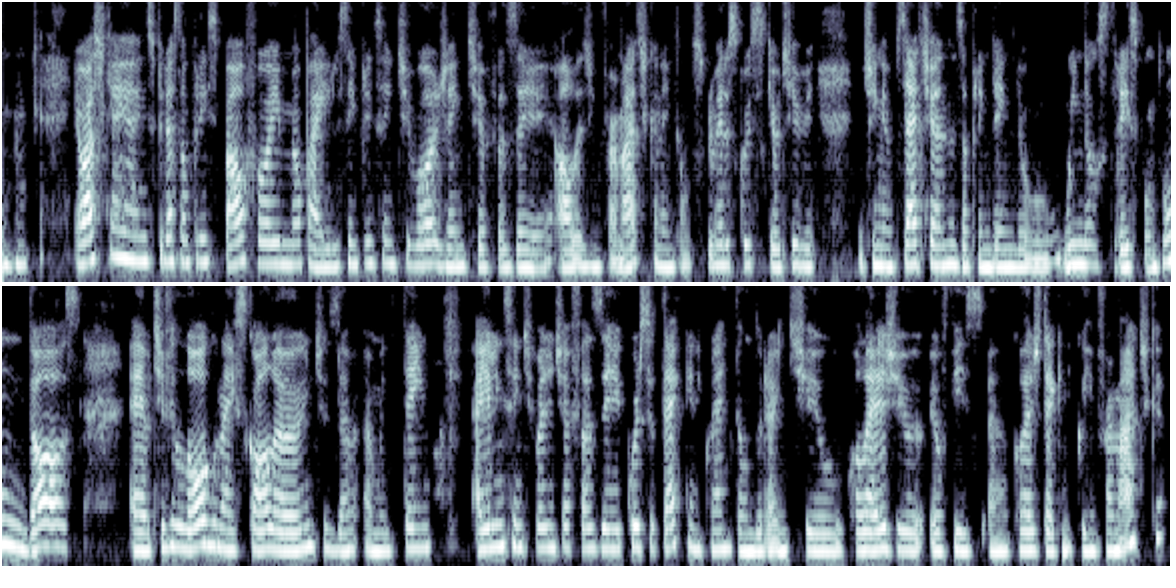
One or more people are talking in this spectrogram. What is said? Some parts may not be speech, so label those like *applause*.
Uhum. Eu acho que a inspiração principal foi meu pai. Ele sempre incentivou a gente a fazer aula de informática, né? Então, os primeiros cursos que eu tive, eu tinha sete anos aprendendo Windows 3.1, DOS. É, eu tive logo na escola antes, há, há, muito tempo. Aí ele incentivou a gente a fazer curso técnico, né? Então, durante o colégio, eu fiz uh, colégio técnico em informática.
